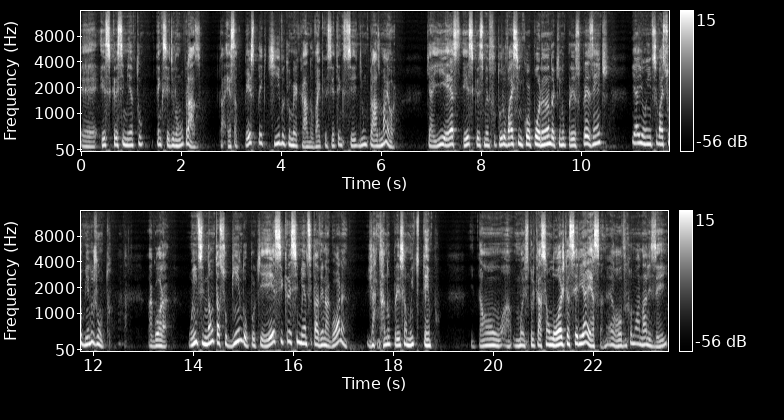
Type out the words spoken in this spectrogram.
é, esse crescimento tem que ser de longo prazo. Tá? Essa perspectiva que o mercado vai crescer tem que ser de um prazo maior. Que aí esse crescimento futuro vai se incorporando aqui no preço presente e aí o índice vai subindo junto. Agora, o índice não está subindo porque esse crescimento que você está vendo agora já está no preço há muito tempo. Então, uma explicação lógica seria essa. Né? É óbvio que eu não analisei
